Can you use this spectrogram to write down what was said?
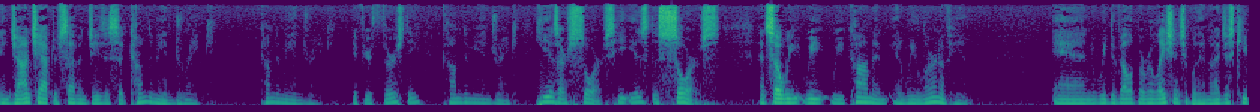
in John chapter 7 Jesus said, "Come to me and drink. Come to me and drink. If you're thirsty, come to me and drink." He is our source. He is the source. And so we, we, we come and, and we learn of Him. And we develop a relationship with Him. And I just keep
